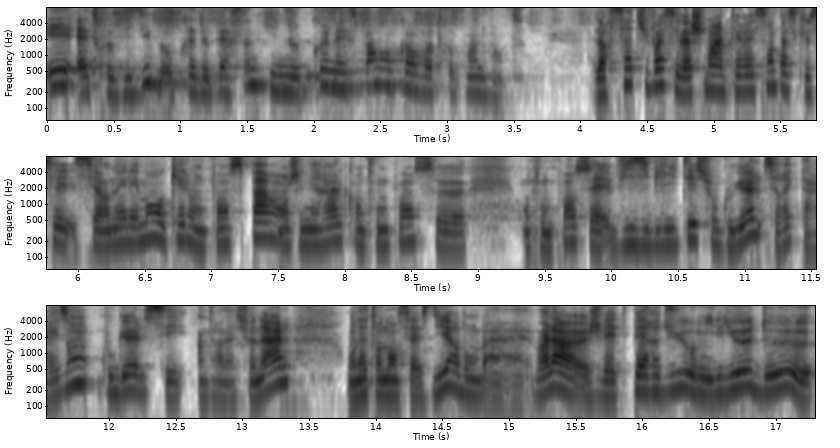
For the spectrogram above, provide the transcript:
et être visible auprès de personnes qui ne connaissent pas encore votre point de vente. Alors ça, tu vois, c'est vachement intéressant parce que c'est un élément auquel on ne pense pas en général quand on pense, euh, quand on pense visibilité sur Google. C'est vrai que tu as raison, Google, c'est international. On a tendance à se dire, bon, bah voilà, je vais être perdu au milieu de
